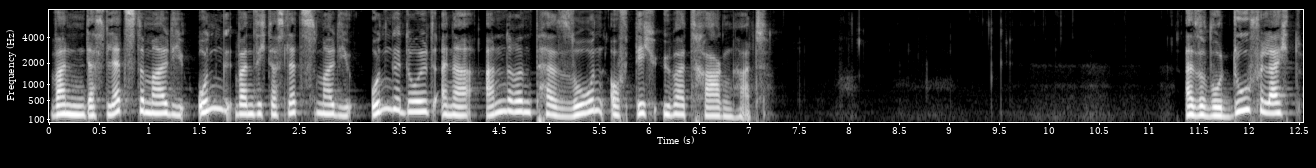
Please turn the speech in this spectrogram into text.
wann das letzte Mal die Un wann sich das letzte Mal die Ungeduld einer anderen Person auf dich übertragen hat. Also wo du vielleicht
